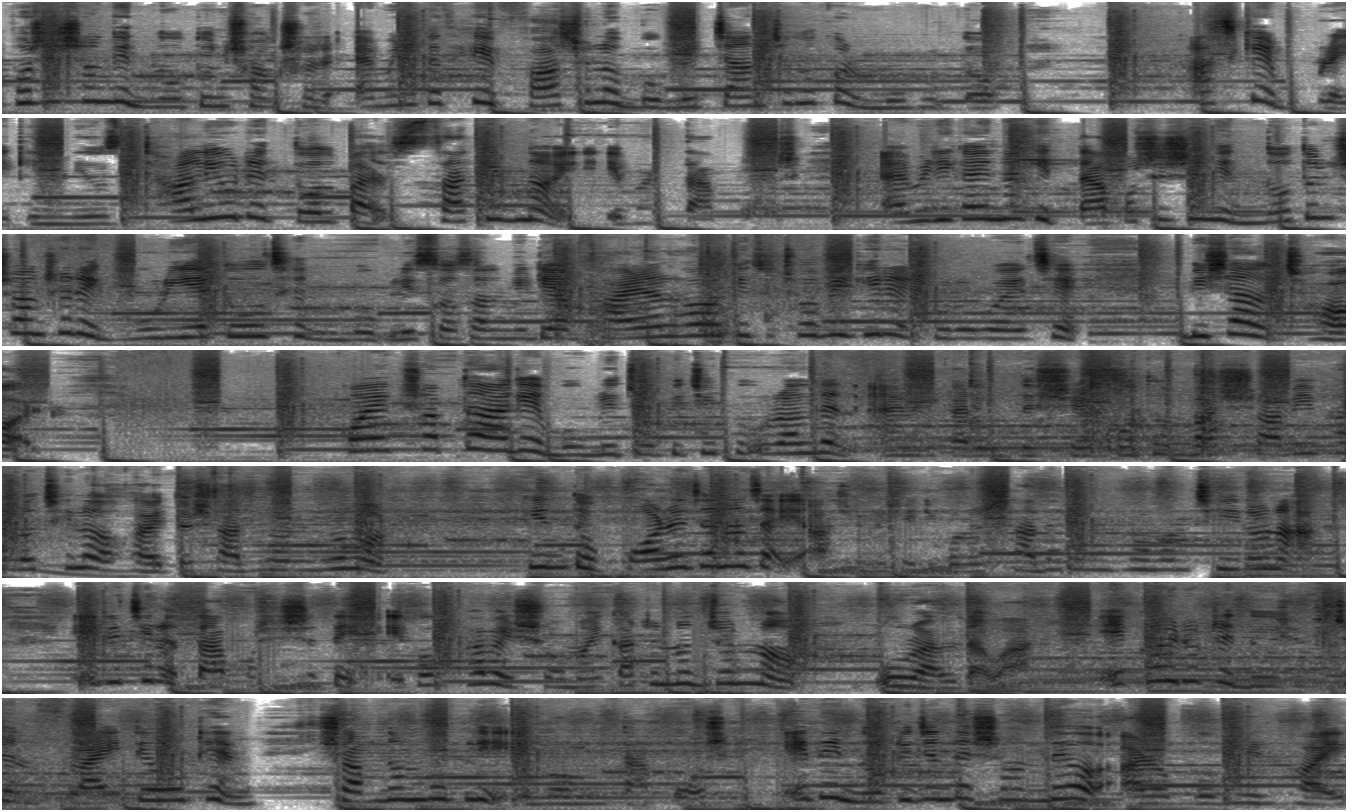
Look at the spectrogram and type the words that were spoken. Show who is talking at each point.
Speaker 1: তাপসের সঙ্গে নতুন সংসার আমেরিকা থেকে ফাঁস হলো বুবলির চাঞ্চল্যকর মুহূর্ত। আজকে ব্রেকিং নিউজ ঢালিউডের তোলপাড় সাকিব নয়, এবার তাপস। আমেরিকায় নাকি তাপসের সঙ্গে নতুন সংসারে গুড়িয়ে তুলছেন বুবলি। সোশ্যাল মিডিয়া ভাইরাল হওয়া কিছু ছবি ঘিরে শুরু হয়েছে বিশাল ঝড়। কয়েক সপ্তাহ আগে বুবলি চুপি চুপি উড়াল দেন আমেরিকার উদ্দেশ্যে। প্রথমবার সবই ভালো ছিল, হয়তো সাধারণ ভ্রমণ। কিন্তু পরে জানা যায়, আসলে সেটি কোনো সাধারণ ভ্রমণ ছিল না। ছিল তাপসের সাথে এককভাবে সময় কাটানোর জন্য উড়াল দেওয়া। একই রুটে দুজন ফ্লাইটে ওঠেন শবনম বুবলি এবং তাপস। এতে নটিজেনদের সন্দেহ আরও গভীর হয়।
